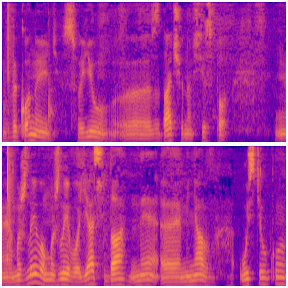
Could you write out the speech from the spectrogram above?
виконують свою е, задачу на всі 100. Е, можливо, можливо, я сюди не е, міняв устілку.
